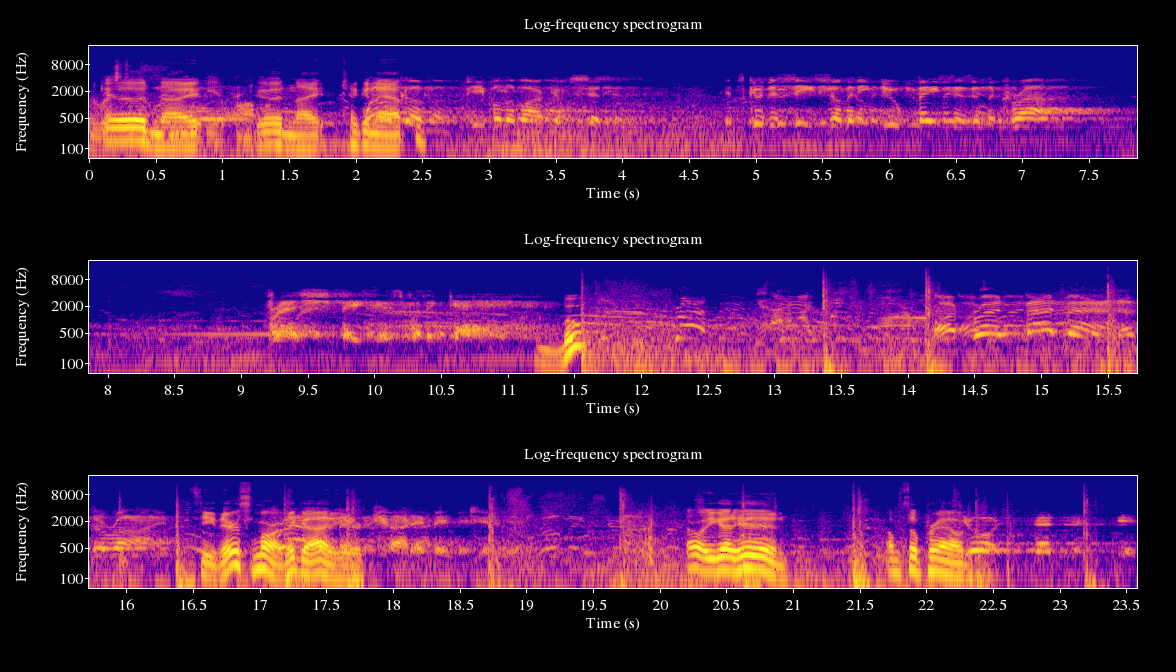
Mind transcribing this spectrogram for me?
the rest Good of the men will be a night. problem. Good night. Take a nap. Welcome, people of Arkham City. It's good to see so many new faces in the crowd. Fresh faces for the gang. Boop. Our friend Batman has arrived. See, they're smart. They got out of here. Cut him in two. Oh, you got hit in. I'm so proud. Your sentence is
